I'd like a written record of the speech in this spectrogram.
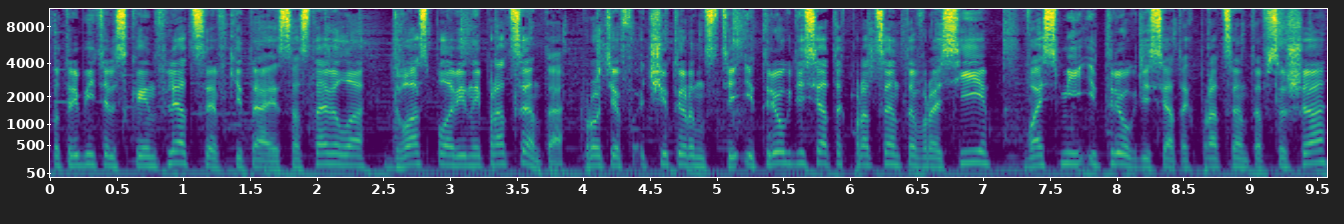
потребительская инфляция в Китае составила 2,5% против 14,3% в России, 8,3% в США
